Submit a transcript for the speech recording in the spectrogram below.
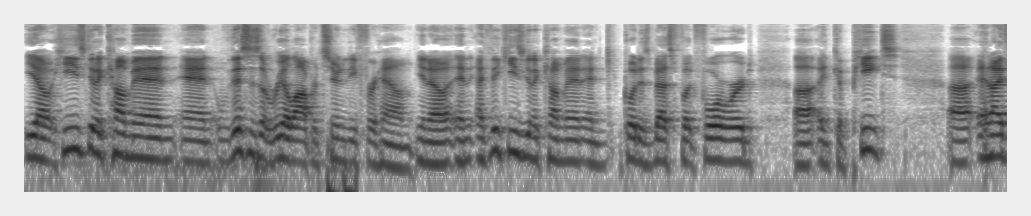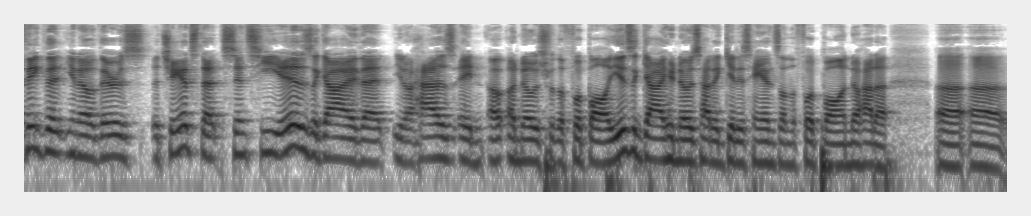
you know he's going to come in and this is a real opportunity for him. You know, and I think he's going to come in and put his best foot forward uh, and compete. Uh, and I think that you know there's a chance that since he is a guy that you know has a, a, nose for the football, he is a guy who knows how to get his hands on the football and know how to uh, uh,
